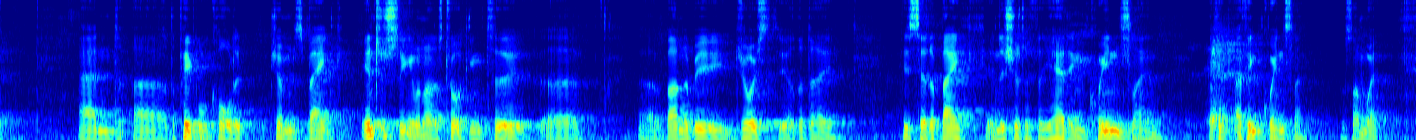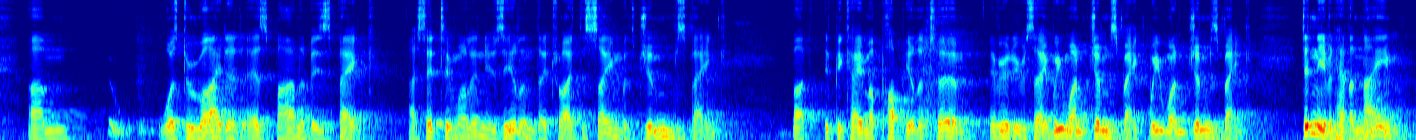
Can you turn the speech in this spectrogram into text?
and uh, the people called it Jim's Bank. Interestingly, when I was talking to uh, uh, Barnaby Joyce the other day, he said a bank initiative he had in Queensland, I think, I think Queensland or somewhere, um, was derided as Barnaby's Bank. I said to him, well, in New Zealand they tried the same with Jim's Bank, but it became a popular term. Everybody was saying, we want Jim's Bank, we want Jim's Bank. Didn't even have a name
